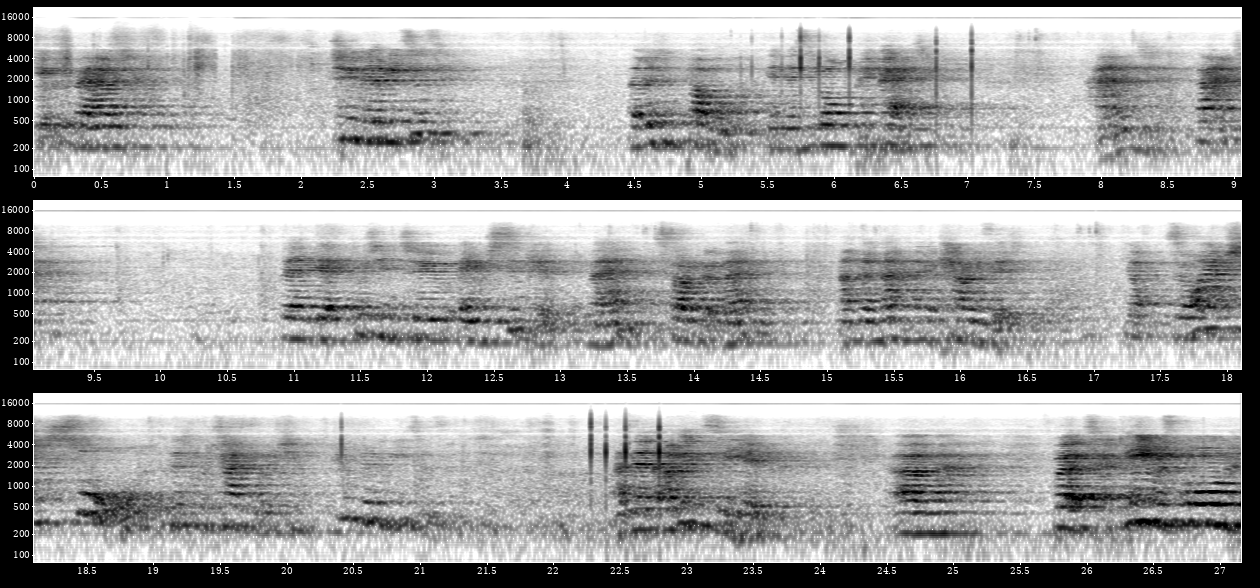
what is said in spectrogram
it was about two millimetres, a little bubble in this long pipette. And that then gets put into a recipient man, surrogate man, and then that man carries it. Yep, so I actually saw little Britannia, which is two millimetres. And then I didn't see him. Um, but he was born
